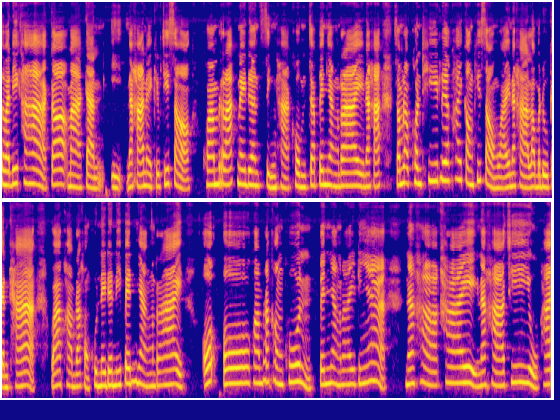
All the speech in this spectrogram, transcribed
สวัสดีค่ะ ก็มากันอีกนะคะในคลิปที่ 2 ความรักในเดือนสิงหาคมจะเป็นอย่างไรนะคะสำหรับคนที่เลือกไพ่กองที่ 2 ไว้นะคะ เรามาดูกันค่ะ ว่าความรักของคุณในเดือนนี้เป็นอย่างไร โอ้โอความรักของคุณเป็นอย่างไรเนี่ยนะคะ ใครนะคะที่อยู่ไพ่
